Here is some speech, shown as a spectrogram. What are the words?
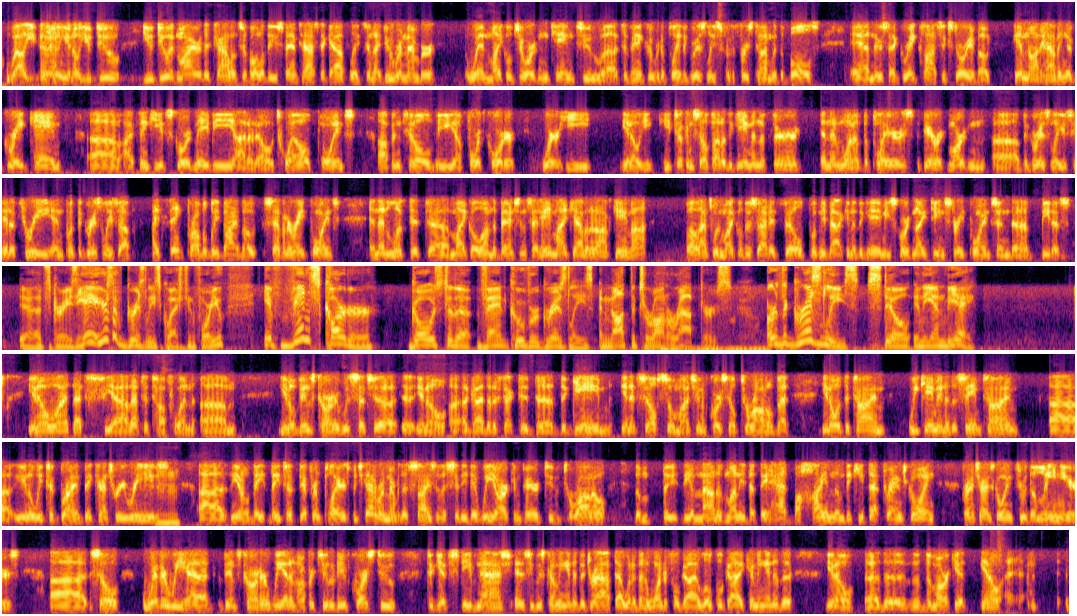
Well, you, you know, you do you do admire the talents of all of these fantastic athletes, and I do remember when Michael Jordan came to uh, to Vancouver to play the Grizzlies for the first time with the Bulls, and there's that great classic story about him not having a great game. Uh, I think he had scored maybe I don't know 12 points up until the uh, fourth quarter, where he, you know, he he took himself out of the game in the third and then one of the players, Darrick Martin uh, of the Grizzlies, hit a three and put the Grizzlies up, I think probably by about seven or eight points, and then looked at uh, Michael on the bench and said, Hey, Mike, having an off game, huh? Well, that's when Michael decided, Phil, put me back into the game. He scored 19 straight points and uh, beat us. Yeah, that's crazy. Hey, here's a Grizzlies question for you. If Vince Carter goes to the Vancouver Grizzlies and not the Toronto Raptors, are the Grizzlies still in the NBA? You know what? That's yeah, that's a tough one. Um, you know, Vince Carter was such a, you know a, a guy that affected uh, the game in itself so much, and of course helped Toronto. But you know, at the time we came in at the same time. Uh, you know, we took Bryant Big Country Reeves. Mm-hmm. Uh, you know, they they took different players, but you got to remember the size of the city that we are compared to Toronto the, the the amount of money that they had behind them to keep that franchise going, franchise going through the lean years. Uh, so whether we had Vince Carter, we had an opportunity, of course, to to get Steve Nash as he was coming into the draft. That would have been a wonderful guy, local guy coming into the, you know, uh, the, the the market. You know,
